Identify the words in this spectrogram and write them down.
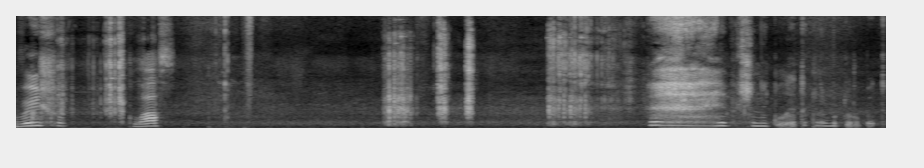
Вийшов. Клас. Ех, Я більше ніколи так не буду робити.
